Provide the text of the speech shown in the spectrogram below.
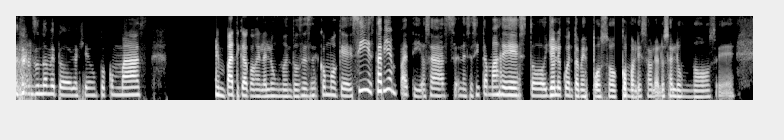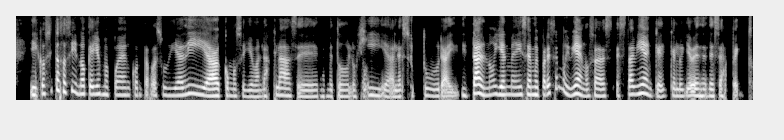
es una metodología un poco más empática con el alumno, entonces es como que, sí, está bien, Pati, o sea, se necesita más de esto, yo le cuento a mi esposo cómo les habla a los alumnos, eh, y cositas así, ¿no? Que ellos me pueden contar de su día a día, cómo se llevan las clases, la metodología, la estructura y, tal, ¿no? Y él me dice, me parece muy bien, o sea, es- está bien que, que lo lleves desde ese aspecto.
